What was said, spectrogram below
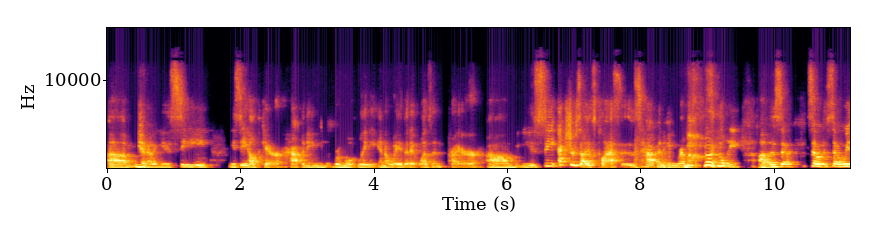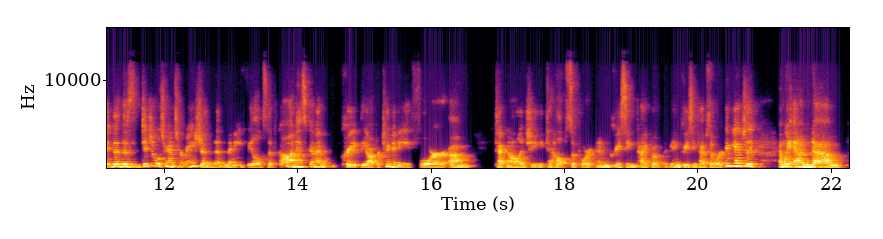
Um, you know, you see you see healthcare happening remotely in a way that it wasn't prior. Um, you see exercise classes happening remotely. Uh, so, so, so we, this digital transformation that many fields have gone is going to create the opportunity for um, technology to help support an increasing type of increasing types of work. And actually, and we and um,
